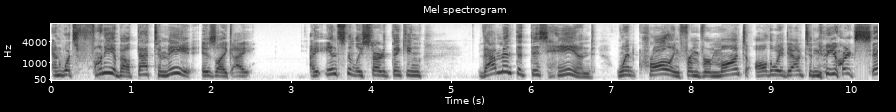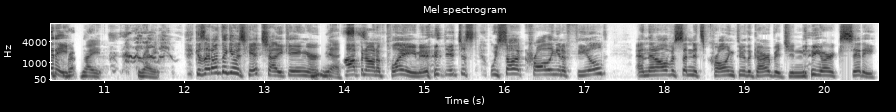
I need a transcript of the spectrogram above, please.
And what's funny about that to me is like I I instantly started thinking that meant that this hand went crawling from Vermont all the way down to New York City Right, right. because I don't think it was hitchhiking or Yes. hopping on a plane. It, it just we saw it crawling in a field, and then all of a sudden it's crawling through the garbage in New York City,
